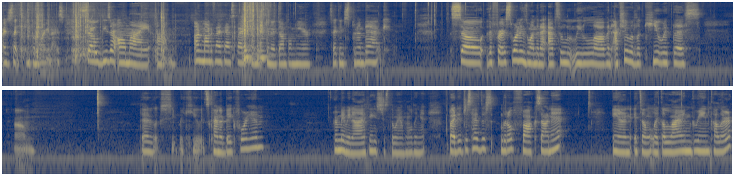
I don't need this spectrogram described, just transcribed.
I just like to keep them organized. So these are all my um, unmodified pacifiers. So I'm just going to dump them here so I can just put them back. So the first one is one that I absolutely love and actually would look cute with this. Um, that looks super cute. It's kind of big for him. Or maybe not. I think it's just the way I'm holding it. But it just has this little fox on it and it's a like a lime green color.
